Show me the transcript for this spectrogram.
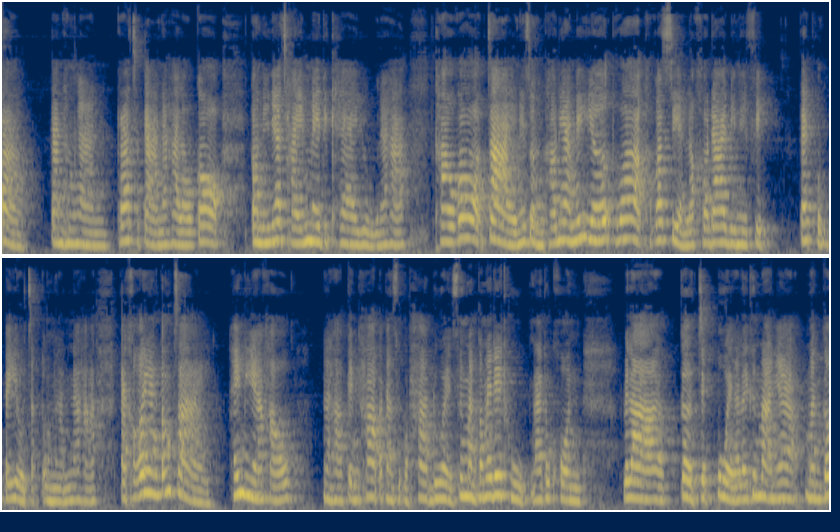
จากการทำงานราชการนะคะ แล้วก็ ตอนนี้เนี่ยใช้ Medicare อยู่นะคะเขาก็จ่ายในส่วนของเขาเนี่ยไม่เยอะเพราะว่าเขาก็เสี่ยณแล้วเขาได้ benefit ได้ผลประโยชน์จากตรงนั้นนะคะ แต่เขาก็ยังต้องจ่ายให้เมียเขานะคะ เป็นค่าประกันสุขภาพด้วย ซึ่งมันก็ไม่ได้ถูกนะทุกคน เวลาเกิดเจ็บป่วยอะไรขึ้นมาเนี่ย มันก็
